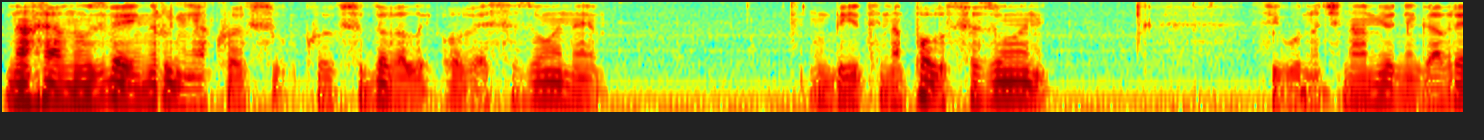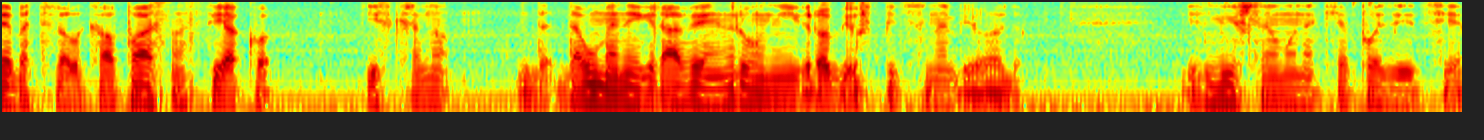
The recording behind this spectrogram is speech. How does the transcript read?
Naravno uz Vejn Runija kojeg su, kojeg su doveli ove sezone u biti na polusezoni. Sigurno će nam i od njega vrebati velika opasnost iako iskreno da, da u mene igra Vejn Runi igrao bi u špicu ne bi ovdje. Izmišljamo mu neke pozicije.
